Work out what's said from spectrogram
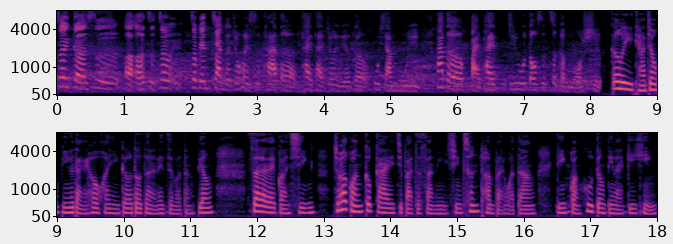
这个是呃儿子这这边站的就会是他的太太，就有一个互相呼应，他的摆拍几乎都是这个模式。各位听众朋友，大家好，欢迎各位到咱的节目当中，再来来关心中华关各界一百十三年新春团拜活动，在关府中庭来举行。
